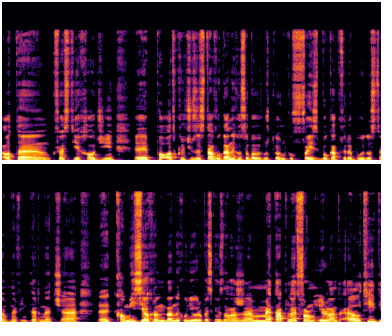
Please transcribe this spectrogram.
o tę kwestię chodzi. E, po odkryciu zestawu danych osobowych użytkowników Facebooka, które były dostępne w internecie, e, Komisja Ochrony Danych Unii Europejskiej uznała, że Meta Platform Ireland Ltd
